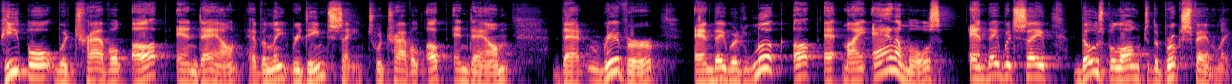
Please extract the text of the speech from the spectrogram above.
people would travel up and down, heavenly redeemed saints would travel up and down that river, and they would look up at my animals and they would say, Those belong to the Brooks family.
